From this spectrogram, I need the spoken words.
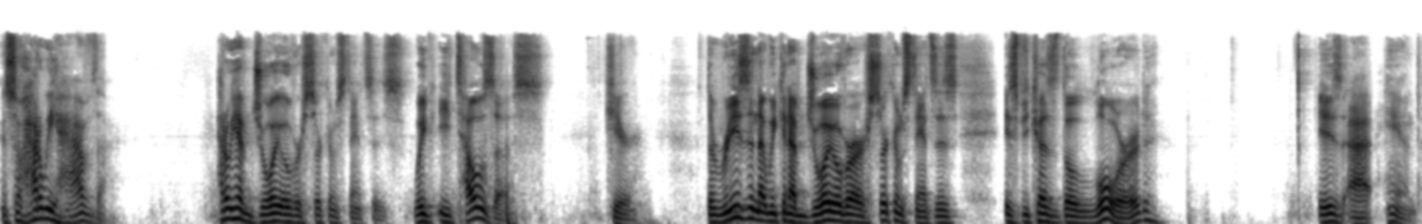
And so, how do we have that? How do we have joy over circumstances? Well, he tells us here the reason that we can have joy over our circumstances is because the Lord is at hand.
